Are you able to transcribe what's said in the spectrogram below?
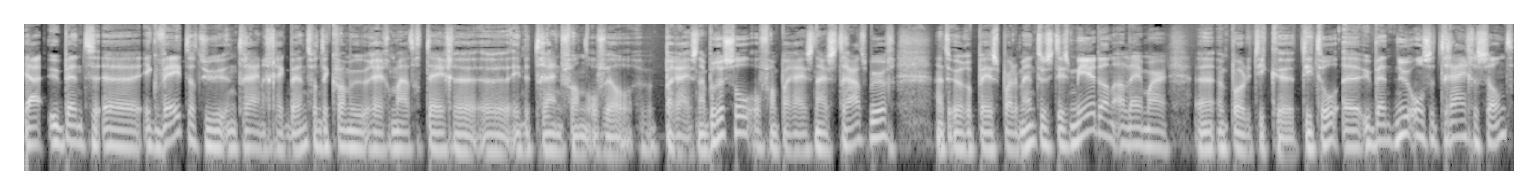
Ja, u bent, uh, ik weet dat u een treinengek bent, want ik kwam u regelmatig tegen in de trein van ofwel Parijs naar Brussel of van Parijs naar Straatsburg, naar het Europees Parlement. Dus het is meer dan alleen maar een politieke titel. u bent nu onze treingezant.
